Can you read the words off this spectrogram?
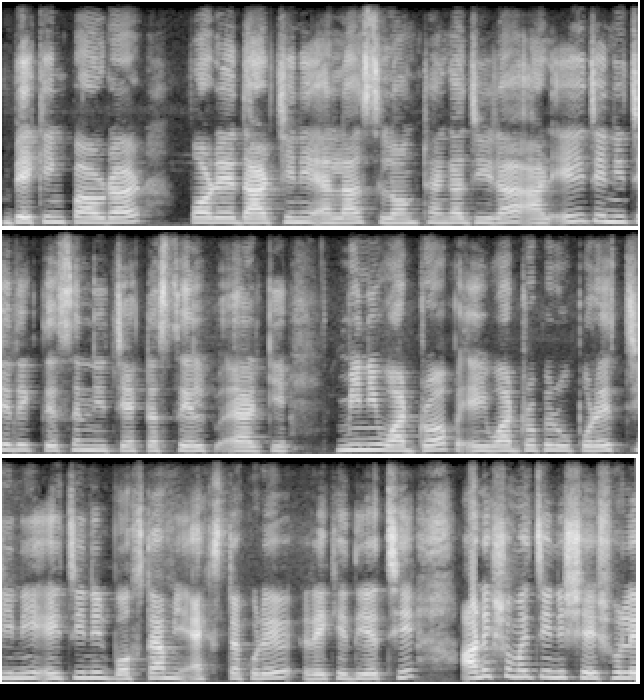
বেকিং পাউডার, পরে দারচিনি, এলাচ, লং ঠ্যাঙ্গা, জিরা, আর এই যে নিচে দেখতেছেন, নিচে একটা সেলফ আর কি মিনি ওয়ার্ড্রপ এই ওয়ার্ড্রপের উপরে চিনি, এই চিনির বক্সটা আমি এক্সট্রা করে রেখে দিয়েছি। অনেক সময় চিনি শেষ হলে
